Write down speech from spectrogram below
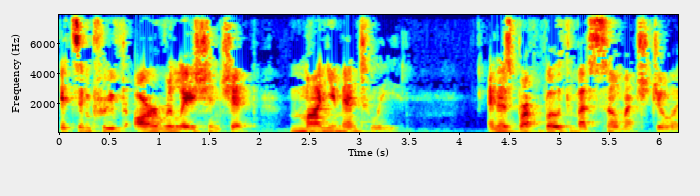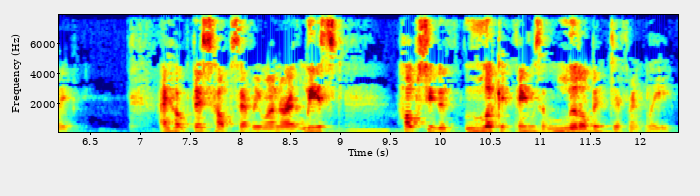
It's improved our relationship monumentally and has brought both of us so much joy. I hope this helps everyone, or at least helps you to look at things a little bit differently.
